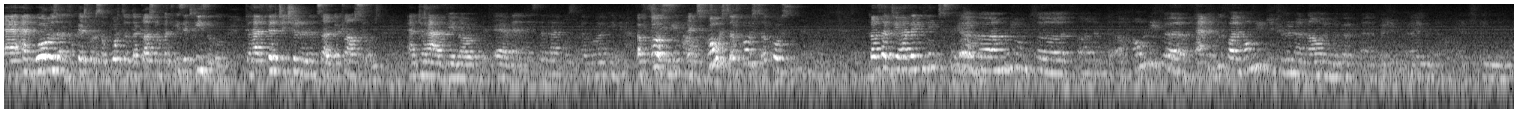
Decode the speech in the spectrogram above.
Uh, and we always advocate for support in the classroom, but is it feasible to have 30 children inside the classroom and to have, you know, um, Of course, of course, of course, of course. Do you have anything to say? Yeah, but I'm going to, uh, uh, how many, uh, how many children are now in the, uh, in, in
